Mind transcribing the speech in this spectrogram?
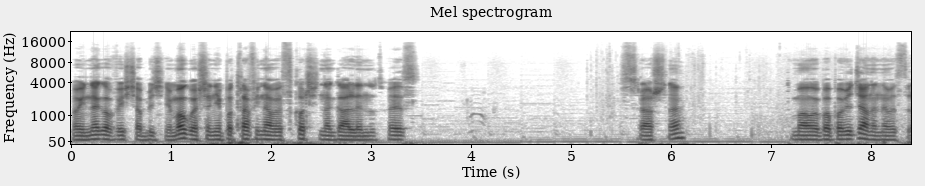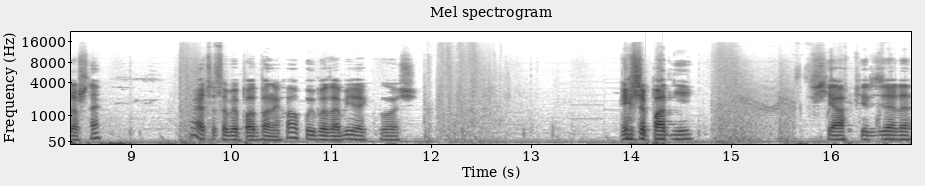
No innego wyjścia być nie mogło, jeszcze nie potrafi nawet skoczyć na galę, no to jest... Straszne. Mało chyba powiedziane, nawet straszne. Ja czy sobie podbany hopuj, bo zabiję kogoś. Jeszcze padnij. Ja pierdzielę.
